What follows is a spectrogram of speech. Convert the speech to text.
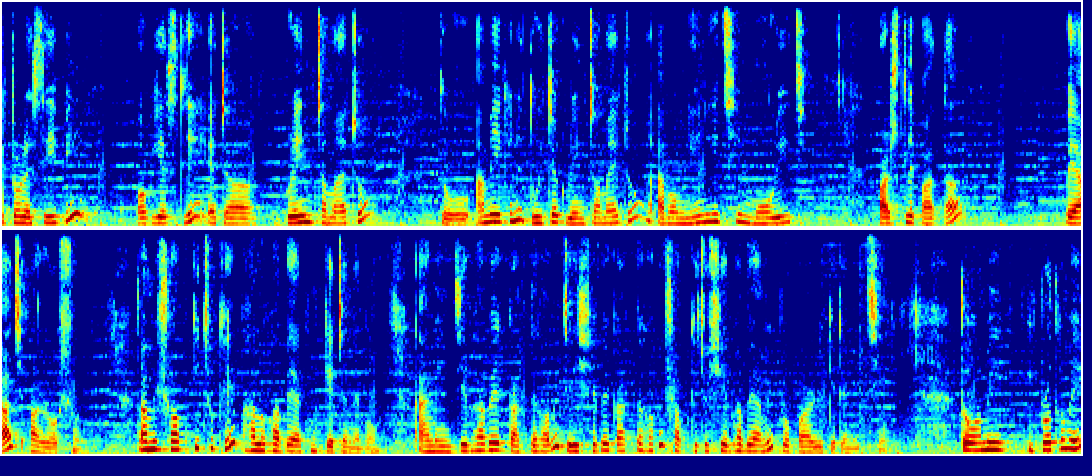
একটা রেসিপি অবভিয়াসলি এটা গ্রিন টমেটো তো আমি এখানে দুইটা গ্রিন টমেটো এবং নিয়ে নিয়েছি মরিচ পার্সলে পাতা, পেঁয়াজ আর রসুন। তো আমি সব কিছুকে ভালোভাবে এখন কেটে নেব। আমি যেভাবে কাটতে হবে, যেই শেপে কাটতে হবে সব কিছু সেভাবে আমি প্রপারলি কেটে নিচ্ছি। তো আমি প্রথমেই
